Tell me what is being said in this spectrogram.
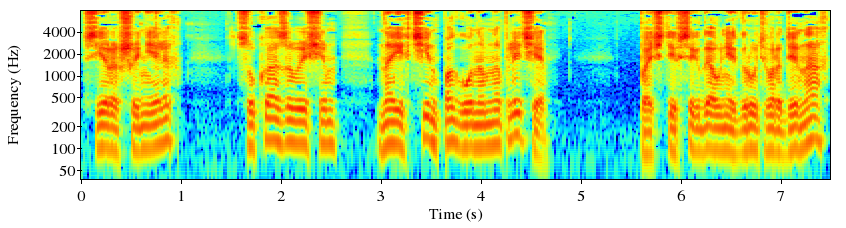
в серых шинелях с указывающим на их чин погоном на плече. Почти всегда у них грудь в орденах,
